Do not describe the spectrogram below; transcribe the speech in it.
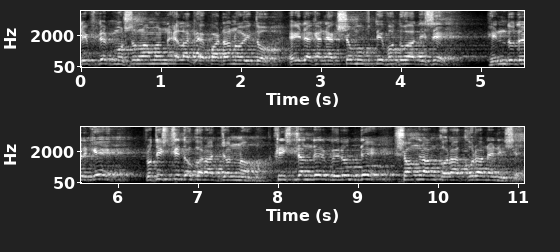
লিফলেট মুসলমান এলাকায় পাঠানো হইতো। এই দেখেন একশো মুফতি ফতুয়া দিছে হিন্দুদেরকে প্রতিষ্ঠিত করার জন্য, খ্রিস্টানদের বিরুদ্ধে সংগ্রাম করা কোরআনে নিষেধ।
